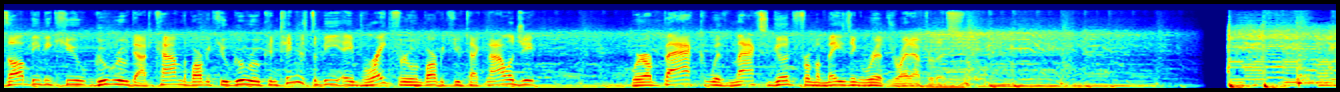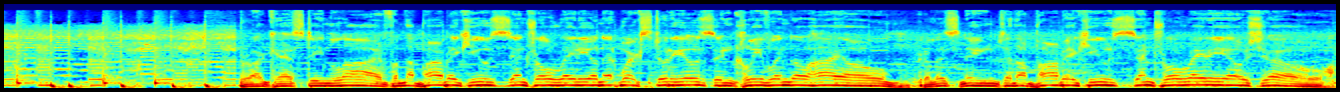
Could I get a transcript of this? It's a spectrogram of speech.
thebbqguru.com. The Barbecue Guru continues to be a breakthrough in barbecue technology. We're back with Max Good from Amazing Ribs right after this. Broadcasting live from the Barbecue Central Radio Network studios in Cleveland, Ohio. You're listening to the Barbecue Central Radio Show.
